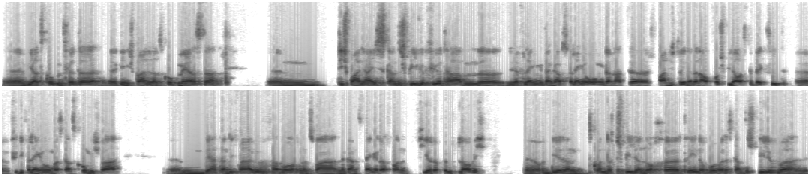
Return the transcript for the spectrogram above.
Äh, wir als Gruppenvierter äh, gegen Spanien als Gruppenerster. Ähm, die Spanier eigentlich das ganze Spiel geführt haben. Äh, dann gab es Verlängerungen, dann hat der spanische Trainer dann auch vor Spiel ausgewechselt äh, für die Verlängerung, was ganz komisch war. Ähm, der hat dann die Freiwürfe verworfen und zwar eine ganze Menge davon, vier oder fünf, glaube ich. Äh, und wir dann konnten das Spiel dann noch äh, drehen, obwohl wir das ganze Spiel über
